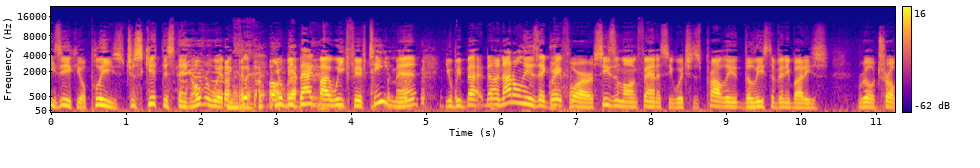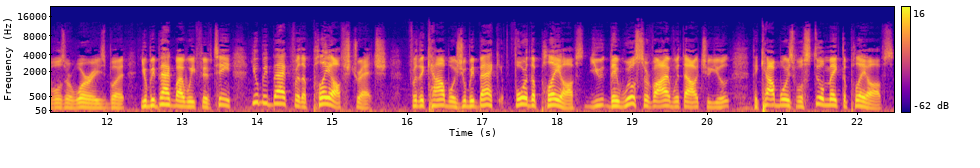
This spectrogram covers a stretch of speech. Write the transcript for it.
Ezekiel, please just get this thing over with. Oh, you'll be back by week 15, man. You'll be back. Now, not only is that great for our season-long fantasy, which is probably the least of anybody's real troubles or worries, but you'll be back by week 15. You'll be back for the playoff stretch for the Cowboys. You'll be back for the playoffs. You, they will survive without you. you the Cowboys will still make the playoffs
